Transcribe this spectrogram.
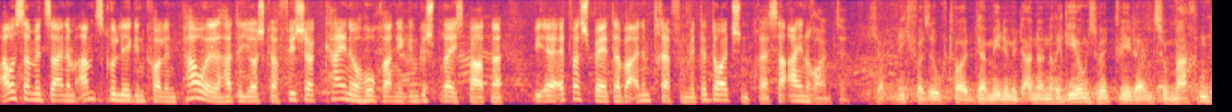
Außer mit seinem Amtskollegen Colin Powell hatte Joschka Fischer keine hochrangigen Gesprächspartner, wie er etwas später bei einem Treffen mit der deutschen Presse einräumte. Ich habe nicht versucht, heute Termine mit anderen Regierungsmitgliedern zu machen.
